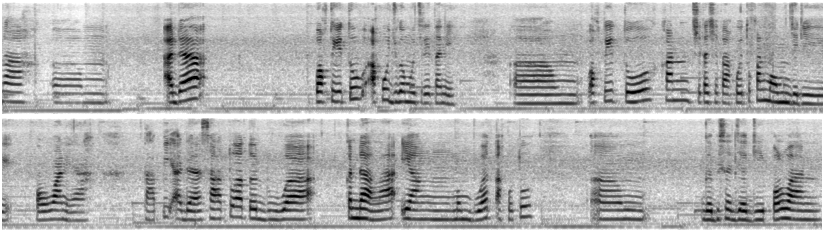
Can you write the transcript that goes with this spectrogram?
Nah um, ada waktu itu aku juga mau cerita nih. Um, waktu itu kan cita-cita aku itu kan mau menjadi polwan ya. Tapi ada satu atau dua kendala yang membuat aku tuh um, gak bisa jadi polwan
